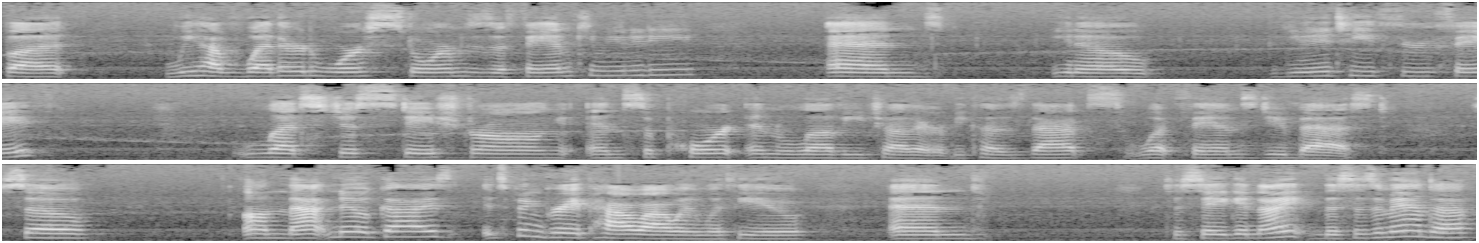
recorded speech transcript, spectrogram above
But we have weathered worse storms as a fan community and you know, unity through faith, let's just stay strong and support and love each other because that's what fans do best. So, on that note, guys, it's been great powwowing with you. And to say goodnight, this is Amanda.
